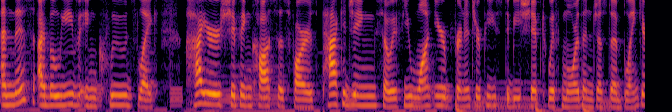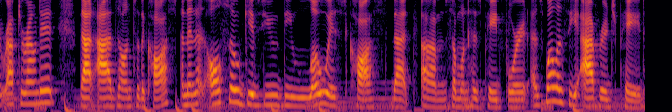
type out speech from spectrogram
and this i believe includes like higher shipping costs as far as packaging so if you want your furniture piece to be shipped with more than just a blanket wrapped around it that adds on to the cost. And then it also gives you the lowest cost that um, someone has paid for it as well as the average paid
